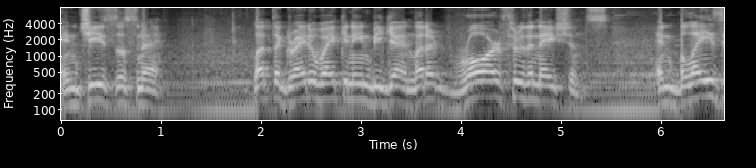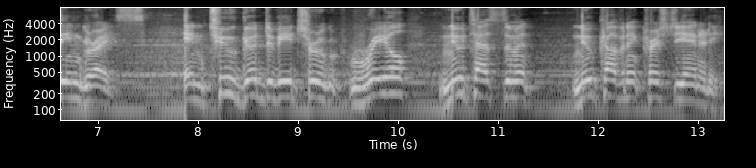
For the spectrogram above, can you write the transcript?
In Jesus' name. Let the great awakening begin. Let it roar through the nations in blazing grace, in too good to be true, real New Testament, New Covenant Christianity.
